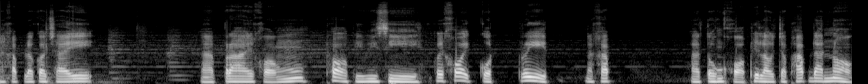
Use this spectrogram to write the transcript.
นะครับ แล้วก็ใช้ปลายของท่อ PVC ค่อยๆ กดรีดนะครับ ตรงขอบที่เราจะพับด้านนอก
